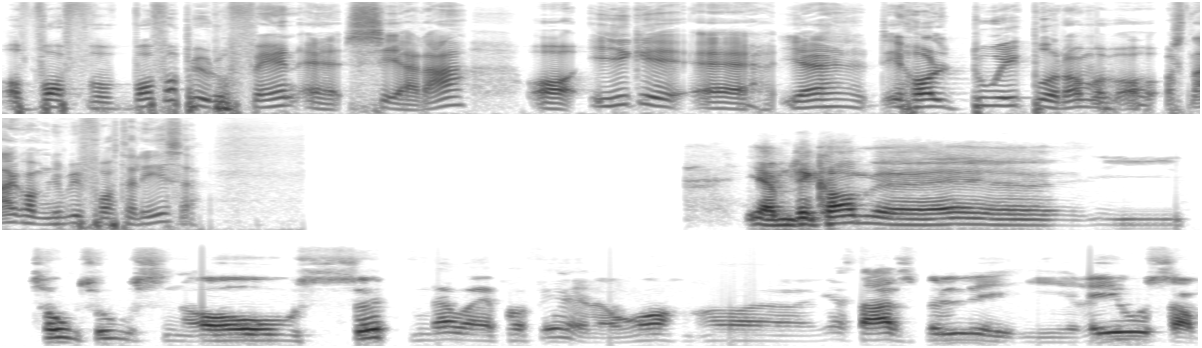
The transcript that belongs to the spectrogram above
og hvorfor, hvorfor blev du fan af Ceará, og ikke af ja, det hold, du ikke brød dig om at, at, at snakke om, nemlig Fortaleza? Jamen, det kom øh, af, øh, i 2017, der var jeg på ferie derovre, og øh, jeg startede selvfølgelig i Rio, som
